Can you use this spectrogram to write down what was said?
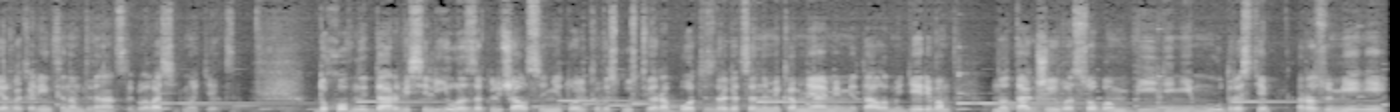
1 Коринфянам 12 глава 7 текст. Духовный дар Веселила заключался не только в искусстве работы с драгоценными камнями, металлом и деревом, но также и в особом видении мудрости, разумении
